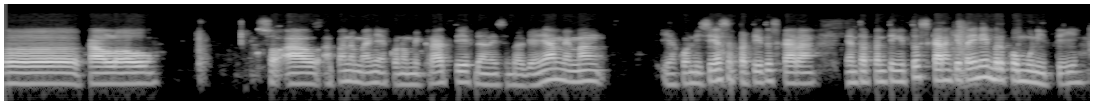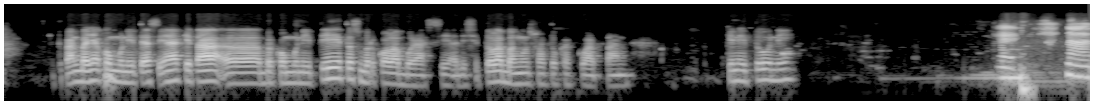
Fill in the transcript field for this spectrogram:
uh, kalau soal apa namanya ekonomi kreatif dan lain sebagainya memang ya kondisinya seperti itu sekarang. Yang terpenting itu sekarang kita ini berkomuniti. Gitu. kan banyak komunitasnya kita uh, berkomuniti terus berkolaborasi ya di situlah bangun suatu kekuatan mungkin itu nih okay. nah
